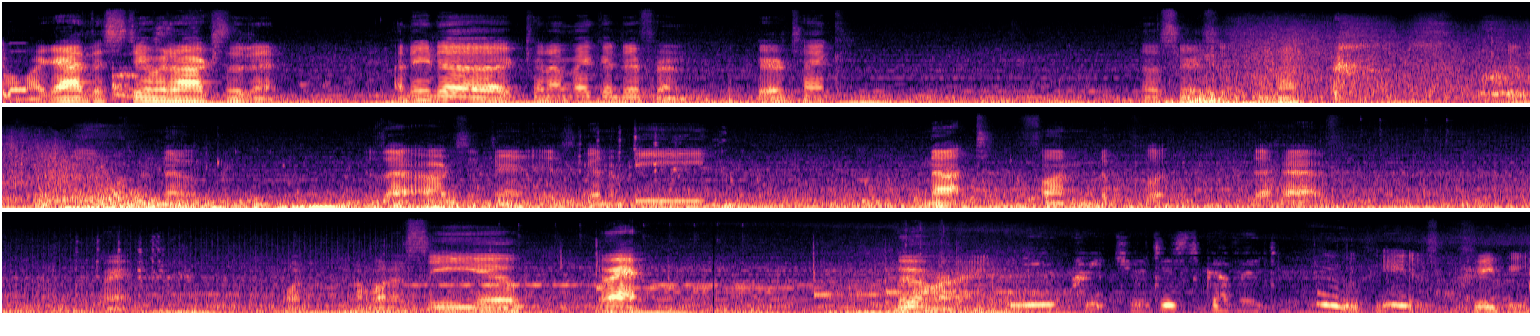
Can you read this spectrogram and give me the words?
Oh my god, this stupid accident. I need a. Can I make a different air tank? No, seriously, can I? 'Cause I really want to know. Because that oxygen is gonna be not fun to put to have. Come I want to see you. Come here. Boomerang. New creature discovered. Ooh, he is creepy.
